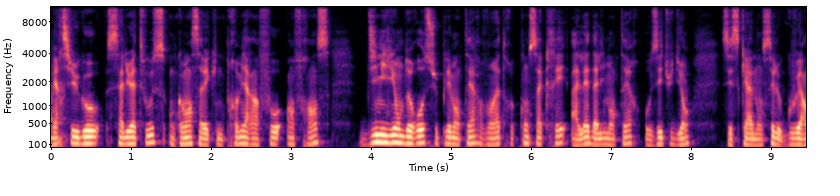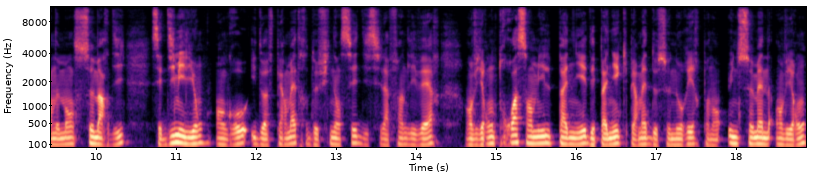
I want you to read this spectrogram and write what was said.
Merci Hugo, salut à tous. On commence avec une première info en France. 10 millions d'euros supplémentaires vont être consacrés à l'aide alimentaire aux étudiants. C'est ce qu'a annoncé le gouvernement ce mardi. Ces 10 millions, en gros, ils doivent permettre de financer d'ici la fin de l'hiver environ 300 000 paniers, des paniers qui permettent de se nourrir pendant une semaine environ.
